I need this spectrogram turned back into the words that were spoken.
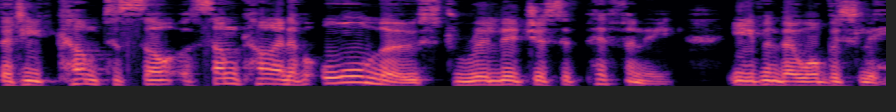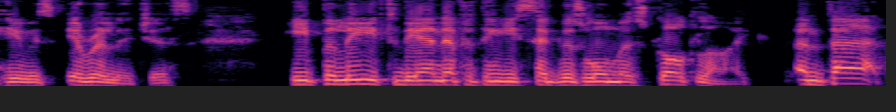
that he'd come to some, some kind of almost religious epiphany, even though obviously he was irreligious, he believed at the end everything he said was almost godlike. And that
